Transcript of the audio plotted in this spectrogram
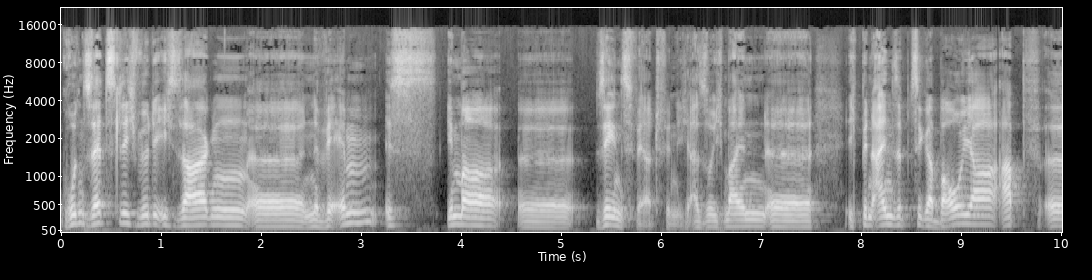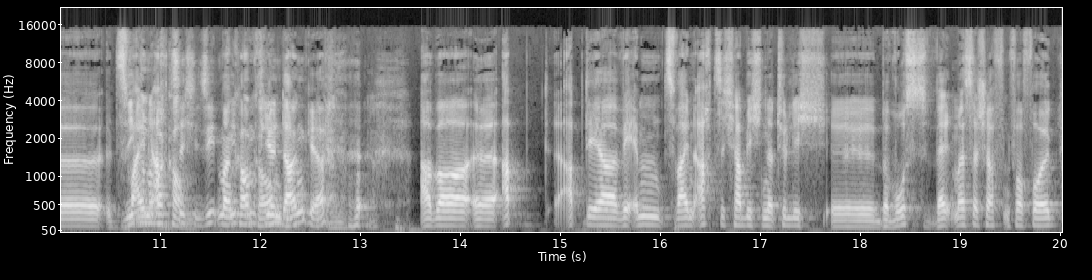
grundsätzlich würde ich sagen, äh, eine WM ist immer äh, sehenswert, finde ich. Also ich meine, äh, ich bin 71er Baujahr, ab äh, 82 sieht man, kaum, vielen Dank, ja. ja. Aber äh, ab ab der WM 82 habe ich natürlich äh, bewusst Weltmeisterschaften verfolgt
